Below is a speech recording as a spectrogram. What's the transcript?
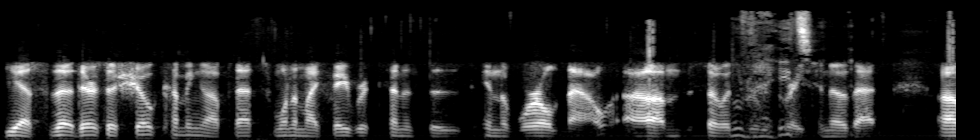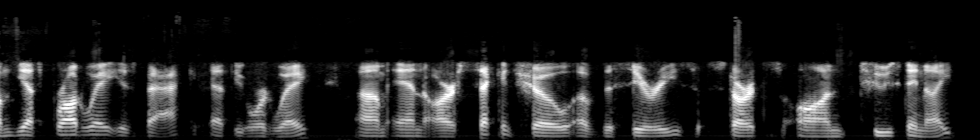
Yes, the, there's a show coming up. That's one of my favorite sentences in the world now. Um, so it's right. really great to know that. Um, yes, Broadway is back at the Ordway. Um, and our second show of the series starts on Tuesday night,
